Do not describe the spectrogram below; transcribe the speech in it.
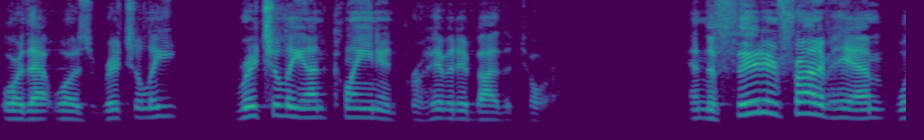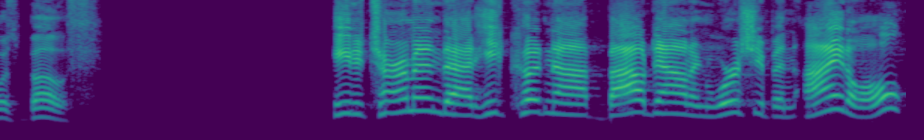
or that was ritually, ritually unclean and prohibited by the Torah. And the food in front of him was both. He determined that he could not bow down and worship an idol,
